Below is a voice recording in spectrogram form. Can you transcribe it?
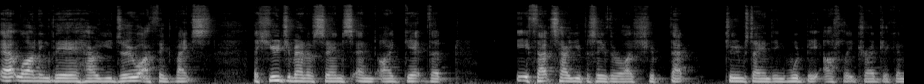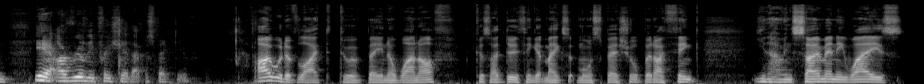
outlining there how you do, I think makes a huge amount of sense. And I get that if that's how you perceive the relationship, that doomsday ending would be utterly tragic. And yeah, I really appreciate that perspective. I would have liked to have been a one off because I do think it makes it more special, but I think you know, in so many ways,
